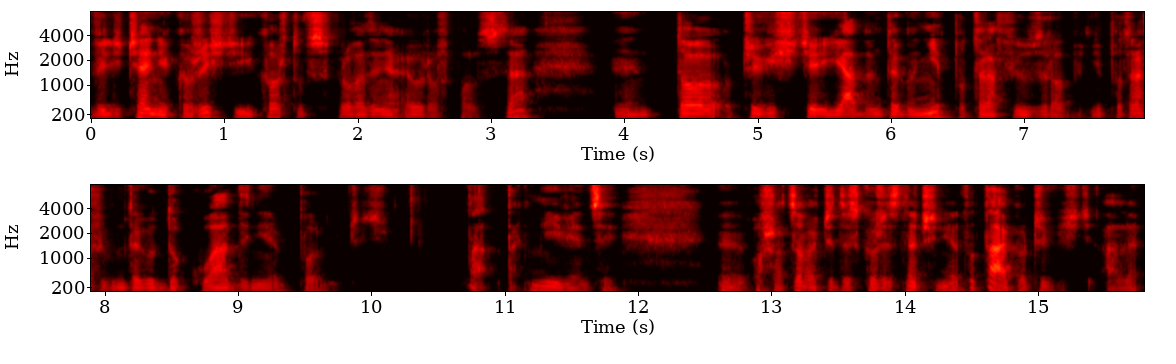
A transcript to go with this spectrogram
wyliczenie korzyści i kosztów sprowadzenia euro w Polsce, to oczywiście ja bym tego nie potrafił zrobić. Nie potrafiłbym tego dokładnie policzyć. tak mniej więcej y, oszacować, czy to jest korzystne, czy nie, to tak, oczywiście, ale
